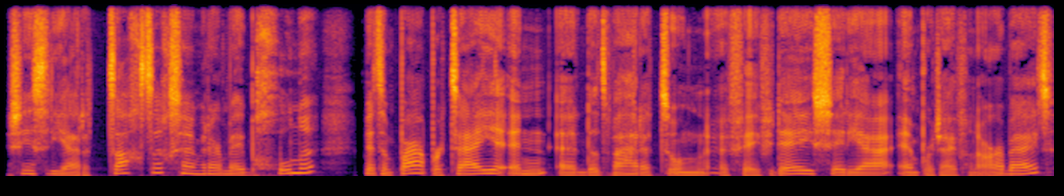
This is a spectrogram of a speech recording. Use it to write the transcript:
Sinds de jaren 80 zijn we daarmee begonnen met een paar partijen. En uh, dat waren toen VVD, CDA en Partij van de Arbeid.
